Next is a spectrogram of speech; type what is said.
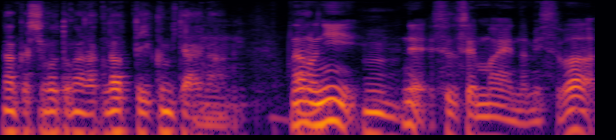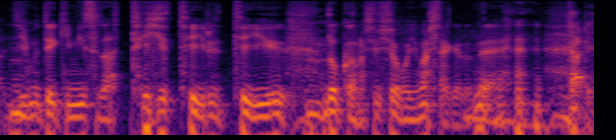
なんか仕事がなくなっていくみたいな、なのに、ね、数千万円のミスは事務的ミスだって言っているっていう、どっかの首相もいましたけどね。誰？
